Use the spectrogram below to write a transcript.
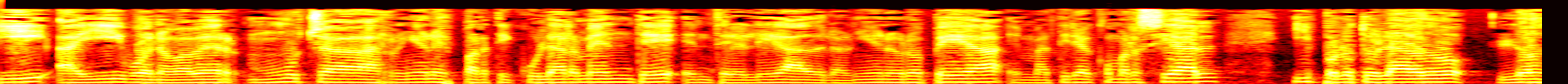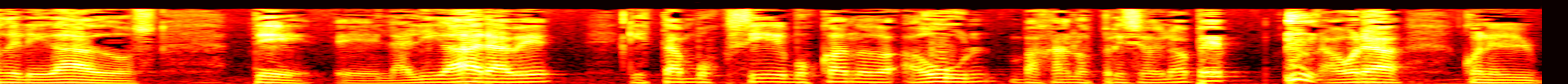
y ahí, bueno, va a haber muchas reuniones particularmente entre el delegado de la Unión Europea en materia comercial y por otro lado los delegados de eh, la Liga Árabe que están bus sigue buscando aún bajar los precios de la OPEP. Ahora con el,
